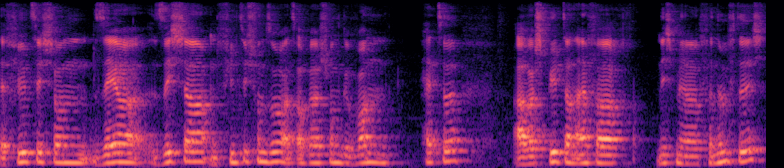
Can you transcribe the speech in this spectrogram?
der fühlt sich schon sehr sicher und fühlt sich schon so, als ob er schon gewonnen hätte, aber spielt dann einfach nicht mehr vernünftig.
